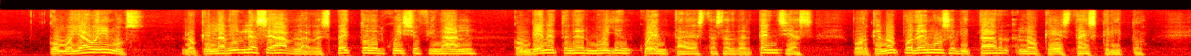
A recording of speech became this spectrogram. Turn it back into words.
Como ya oímos, lo que en la Biblia se habla respecto del juicio final, conviene tener muy en cuenta estas advertencias, porque no podemos evitar lo que está escrito.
